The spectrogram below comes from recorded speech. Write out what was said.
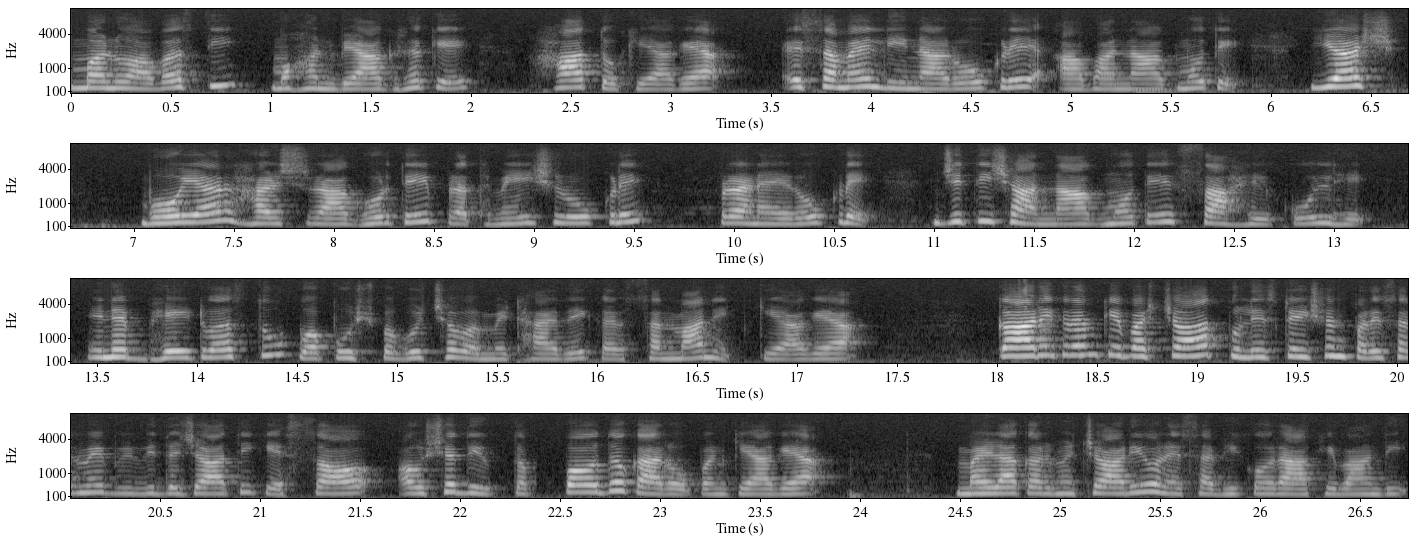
मनु अवस्थी, मोहन व्याघ्र के हाथों किया गया। इस समय लीना रोकड़े, आभा नागमोते, यश भोयर, हर्ष राघोरते प्रथमेश रोकड़े, प्रणय रोकड़े, जितिशा नागमोते, साहिल कोल्हे। इन्हें भेंट वस्तु व पुष्पगुच्छ व मिठाई देकर सम्मानित किया गया। कार्यक्रम के पश्चात पुलिस स्टेशन परिसर में विविध जाति के सौ औषधि युक्त पौधों का रोपण किया गया। महिला कर्मचारियों ने सभी को राखी बांधी।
